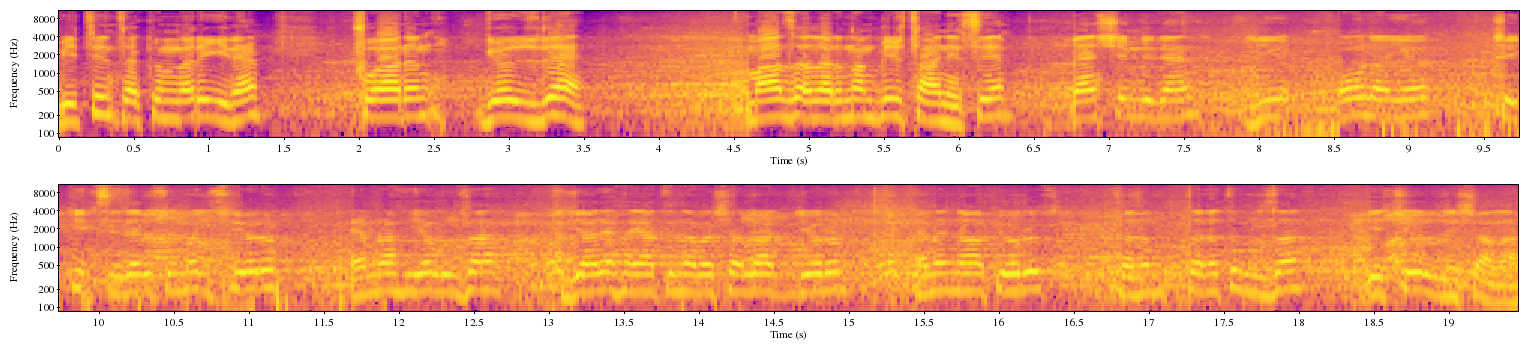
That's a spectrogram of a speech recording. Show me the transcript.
vitrin takımları yine fuarın gözde mağazalarından bir tanesi. Ben şimdiden Liona'yı çekip sizlere sunmak istiyorum. Emrah Yavuz'a ticari hayatında başarılar diliyorum. Hemen ne yapıyoruz? Tanım, tanıtımımıza geçiyoruz inşallah.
